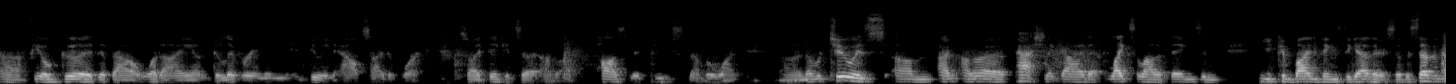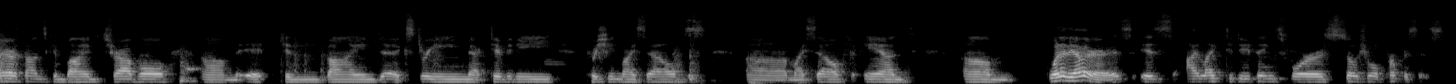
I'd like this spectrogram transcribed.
uh, feel good about what I am delivering and, doing outside of work. So I think it's a, a positive piece, number one. Uh, number two is um, I'm, I'm, a passionate guy that likes a lot of things and you combine things together. So the seven marathons combined travel, um, it combined extreme activity, pushing myself, uh, myself, and um, one of the other areas is I like to do things for social purposes.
